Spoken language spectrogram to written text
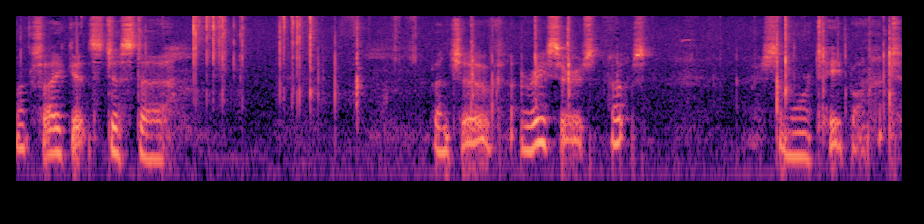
looks like it's just a bunch of erasers. Oops. There's some more tape on it.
